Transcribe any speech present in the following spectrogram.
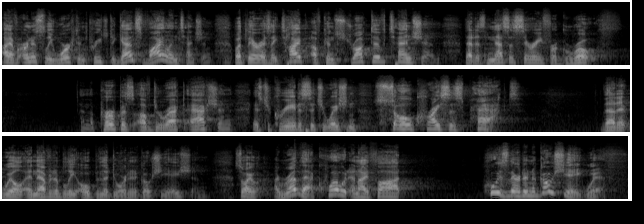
I have earnestly worked and preached against violent tension, but there is a type of constructive tension that is necessary for growth. And the purpose of direct action is to create a situation so crisis packed that it will inevitably open the door to negotiation. So I, I read that quote and I thought, who is there to negotiate with?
